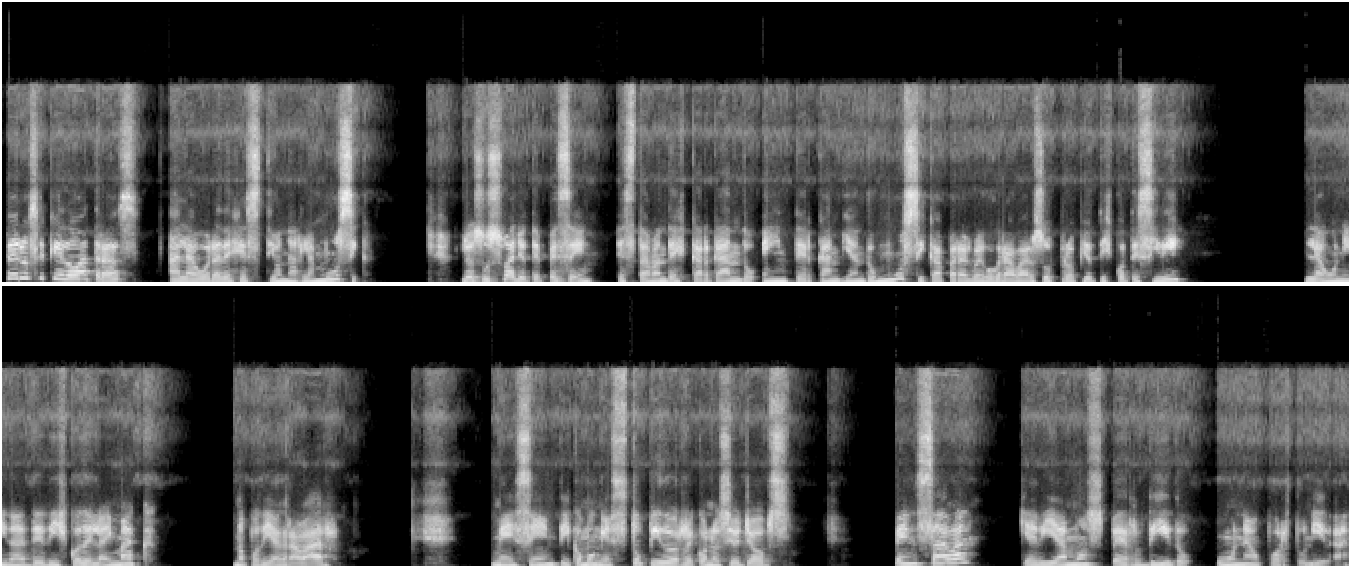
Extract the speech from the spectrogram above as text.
pero se quedó atrás a la hora de gestionar la música. Los usuarios de PC estaban descargando e intercambiando música para luego grabar sus propios discos de CD. La unidad de disco del iMac no podía grabar. Me sentí como un estúpido, reconoció Jobs. Pensaba que habíamos perdido una oportunidad.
